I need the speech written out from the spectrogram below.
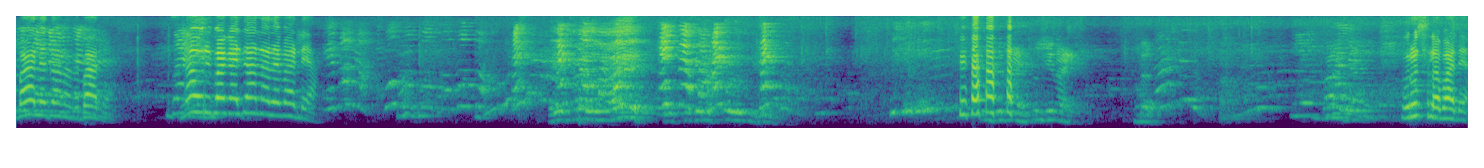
बाल्या जाणार आहे बाल्या. नवरी बघायला जाणार आहे बाल्या. रुसला बाल्या.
